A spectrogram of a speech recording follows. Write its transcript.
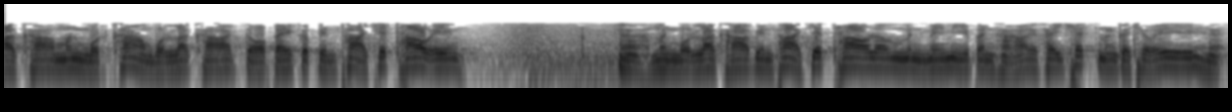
ราคา มันหมดค่าวหมดราคา ต่อไปก็เป็นผ้าเช็ดเท้าเองอมันหมดราคาเป็นผ้าเช็ดเท้าแล้วมันไม่มีปัญหาใครเช็ดมันก็เฉยนะ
